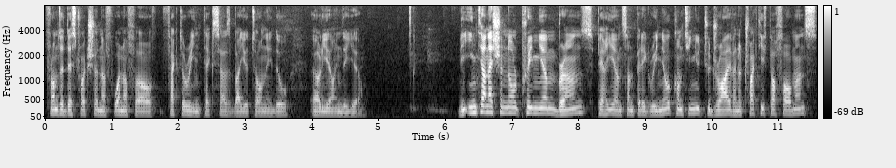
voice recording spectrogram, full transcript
from the destruction of one of our factory in Texas by a tornado earlier in the year. The international premium brands, Perrier and S.Pellegrino, continued to drive an attractive performance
